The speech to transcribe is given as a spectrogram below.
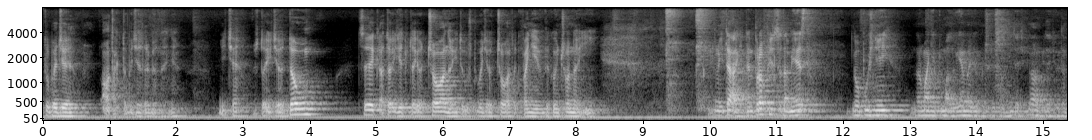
tu będzie, o tak to będzie zrobione, nie? Widzicie, że to idzie od dołu, cyk, a to idzie tutaj od czoła, no i to już tu będzie od czoła tak fajnie wykończone i no i tak, ten profil co tam jest, go później normalnie pomalujemy, nie wiem czy tam widać, no widać go tam,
